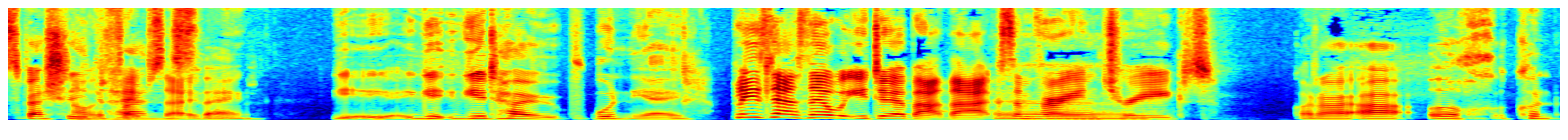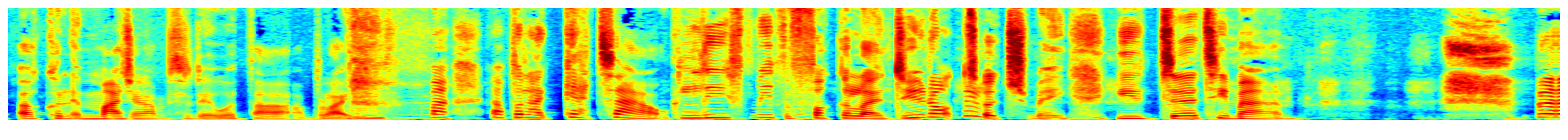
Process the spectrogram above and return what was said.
especially the would friends so. thing. You, you'd hope, wouldn't you? Please let us know what you do about that because I'm very intrigued. God, I, I, ugh, I couldn't, I couldn't imagine having to deal with that. I'd be like, I'd be like, get out, leave me the fuck alone. Do not touch me, you dirty man. But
